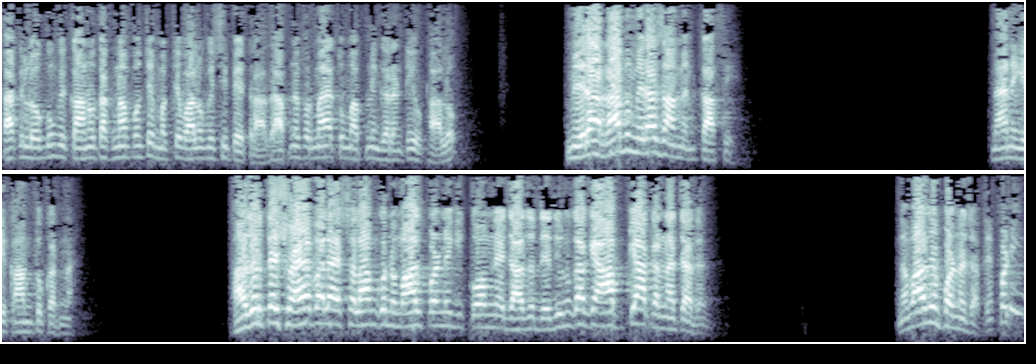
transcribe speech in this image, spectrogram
تاکہ لوگوں کے کانوں تک نہ پہنچے، مکے والوں کو اسی پہ اعتراض ہے۔ آپ نے فرمایا، تم اپنی گارنٹی اٹھا لو۔ میرا رب، میرا ضامن کافی۔ میں نے یہ کام تو کرنا ہے۔ حضرت شعیب علیہ السلام کو نماز پڑھنے کی قوم نے اجازت دے دی۔ انہوں نے کہا کہ آپ کیا کرنا چاہتے ہیں؟ نمازیں پڑھنا چاہتے ہیں؟ پڑھیے۔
